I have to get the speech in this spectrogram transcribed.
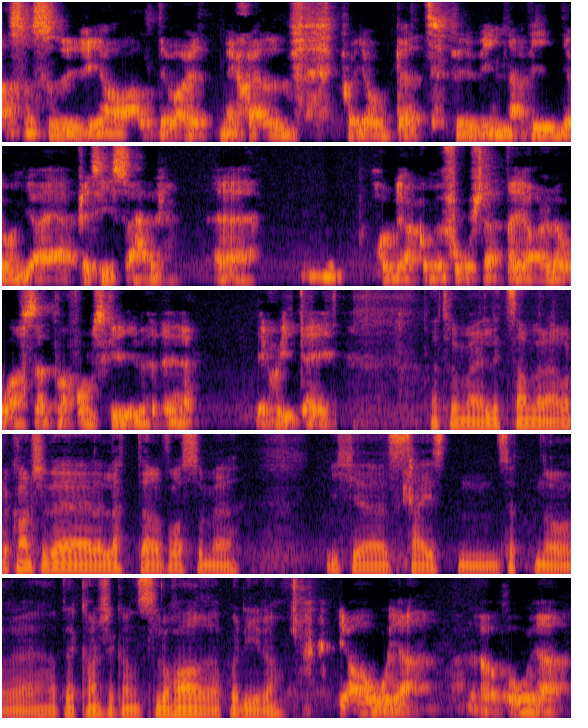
Alltså, så jag har alltid varit mig själv på jobbet, vinna videon. Jag är precis så här. Eh, och jag kommer fortsätta göra det oavsett vad folk skriver. Det, det skiter jag i. Jeg tror vi er litt samme der. Og det kanskje det er lettere for oss som er ikke 16-17 år, eh, at det kanskje kan slå hardere på de, da. Ja, oh ja. Oh ja.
